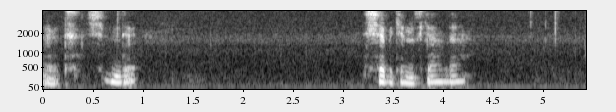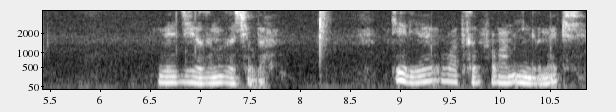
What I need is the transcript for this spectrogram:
Evet, şimdi şebekemiz geldi ve cihazımız açıldı. Geriye WhatsApp falan indirmek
